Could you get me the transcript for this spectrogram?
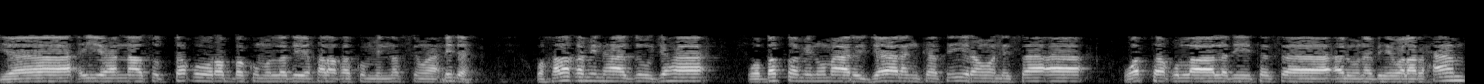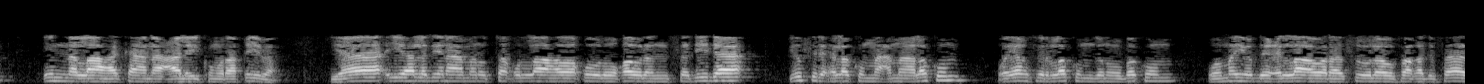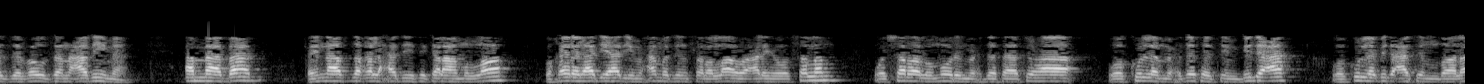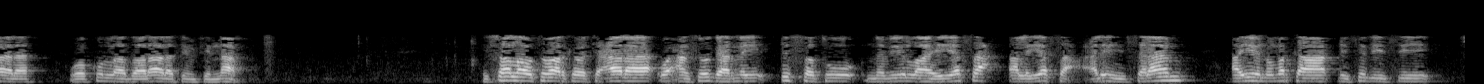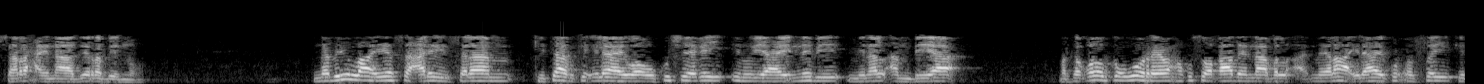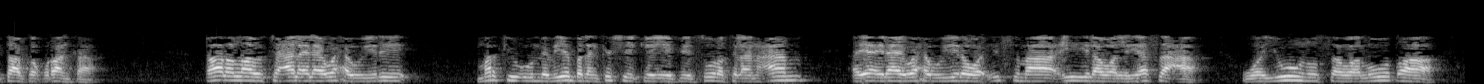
يا أيها الناس اتقوا ربكم الذي خلقكم من نفس واحدة وخلق منها زوجها وبط منهما رجالا كثيرا ونساء واتقوا الله الذي تساءلون به والأرحام إن الله كان عليكم رقيبا يا أيها الذين آمنوا اتقوا الله وقولوا قولا سديدا يصلح لكم أعمالكم ويغفر لكم ذنوبكم ومن يطع الله ورسوله فقد فاز فوزا عظيما أما بعد فإن أصدق الحديث كلام الله وخير الهدي هدي محمد صلى الله عليه وسلم وشر الأمور محدثاتها وكل محدثة بدعة وكل بدعة ضلالة وكل ضلالة في النار in sha allahu tabaaraka watacaala waxaan soo gaarnay qisatu nabiyullahi yasac alyasac calayhi salaam ayaynu markaa qisadiisii sharaxaynaa haddii rabbi idno nabiyullahi yasac calayhi salaam kitaabka ilaahay waa uu ku sheegay inuu yahay nebi min alambiyaa marka qodobka ugu horreeya waxaan ku soo qaadaynaa bal meelaha ilaahay ku xusay kitaabka qur'aanka. Qaala allahu tacaala ilahi waxa uu yidhi markii uu nebiye badan ka sheekeeyey fi suurati alancaam ayaa ilaahay waxa uu yihi wa ismaaciila walyasaca wa yunusa wa luuta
